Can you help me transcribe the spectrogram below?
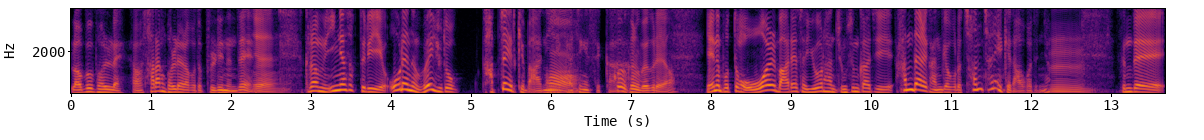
러브벌레, 어, 사랑벌레라고도 불리는데 예. 그럼 이 녀석들이 올해는 왜 유독 갑자기 이렇게 많이 어. 발생했을까? 그 그럼 왜 그래요? 얘는 보통 5월 말에서 6월 한 중순까지 한 달 간격으로 천천히 이렇게 나오거든요. 음. 근데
